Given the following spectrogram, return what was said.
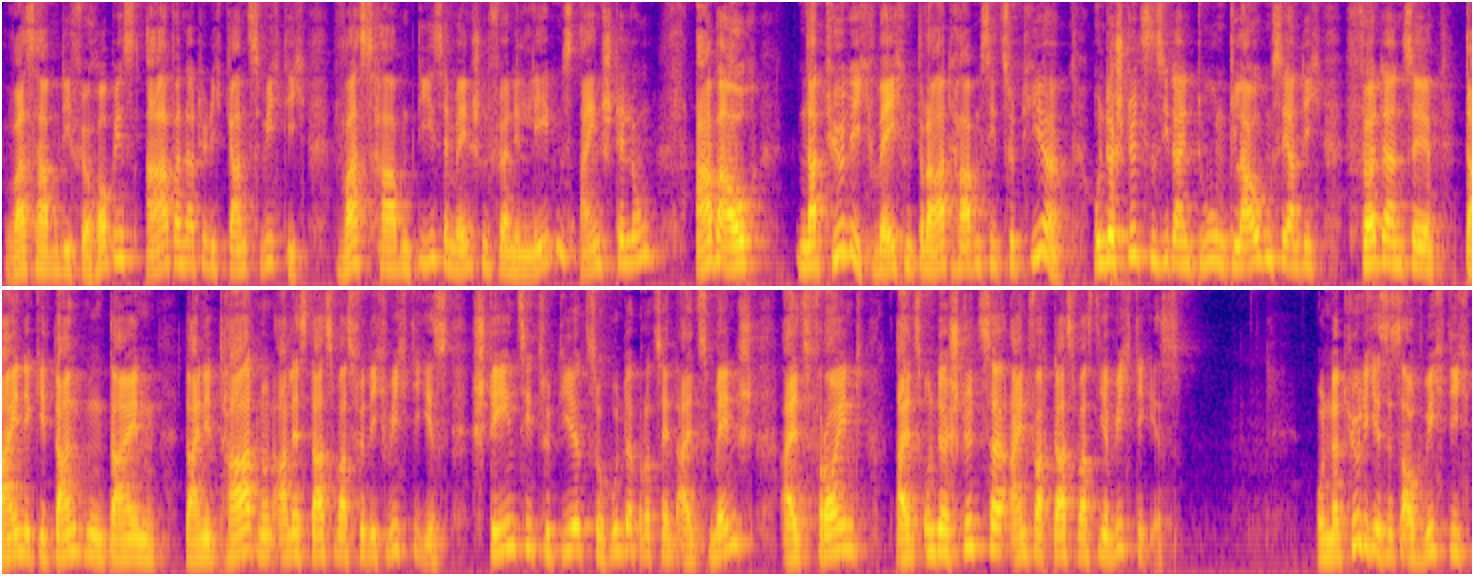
Was haben die für Hobbys? Aber natürlich ganz wichtig, was haben diese Menschen für eine Lebenseinstellung? Aber auch Natürlich, welchen Draht haben Sie zu dir? Unterstützen Sie dein Tun, glauben Sie an dich, fördern Sie deine Gedanken, dein, deine Taten und alles das, was für dich wichtig ist. Stehen sie zu dir zu 100% als Mensch, als Freund, als Unterstützer, einfach das, was dir wichtig ist. Und natürlich ist es auch wichtig,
